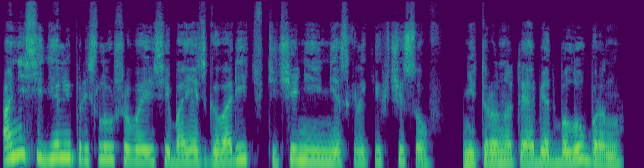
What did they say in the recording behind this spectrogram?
Они сидели, прислушиваясь и боясь говорить в течение нескольких часов. Нетронутый обед был убран,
